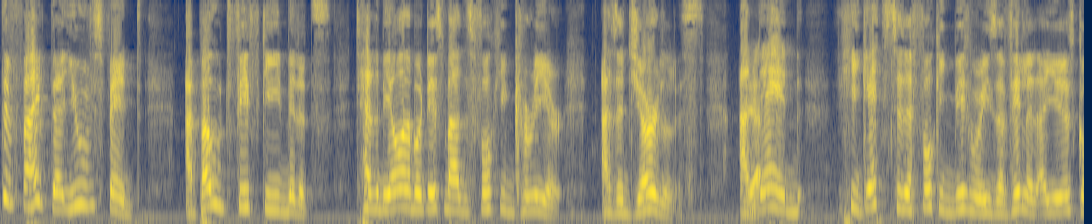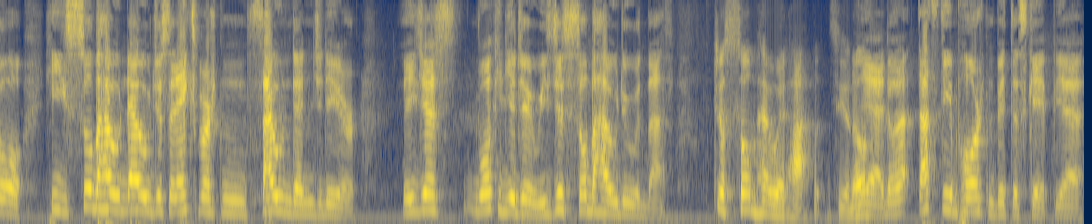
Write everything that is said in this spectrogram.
The fact that you've spent about 15 minutes telling me all about this man's fucking career as a journalist, and Yeah. then he gets to the fucking bit where he's a villain, and you just go, he's somehow now just an expert in sound engineer. He just, what can you do? He's just somehow doing that. Just somehow it happens, you know? Yeah, no, that, that's the important bit to skip, yeah.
